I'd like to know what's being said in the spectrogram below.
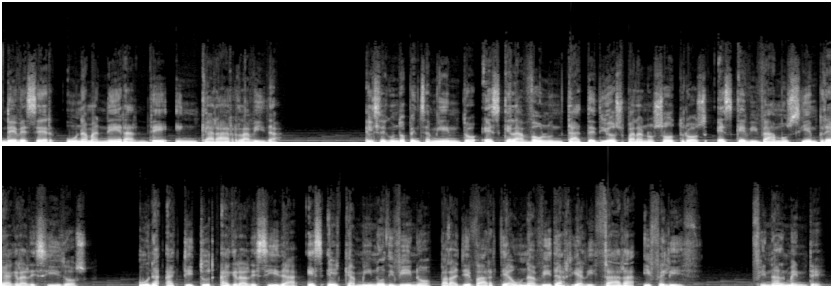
debe ser una manera de encarar la vida. El segundo pensamiento es que la voluntad de Dios para nosotros es que vivamos siempre agradecidos. Una actitud agradecida es el camino divino para llevarte a una vida realizada y feliz. Finalmente,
